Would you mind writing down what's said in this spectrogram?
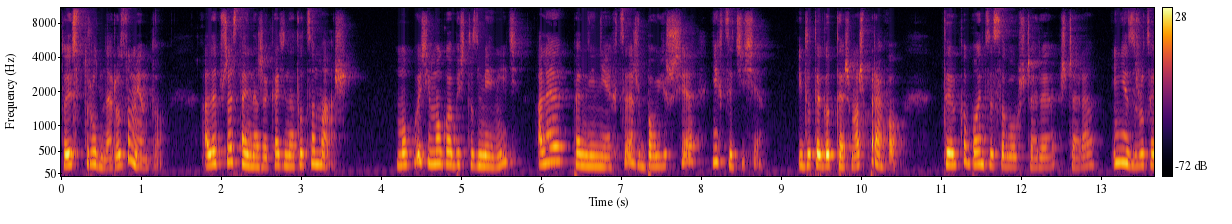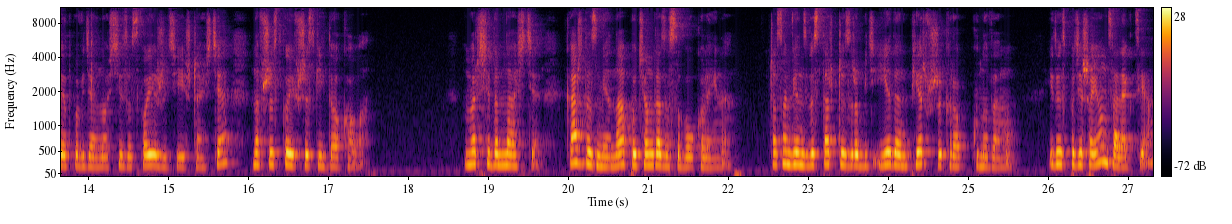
To jest trudne, rozumiem to, ale przestań narzekać na to, co masz. Mógłbyś i mogłabyś to zmienić, ale pewnie nie chcesz, boisz się, nie chce ci się. I do tego też masz prawo. Tylko bądź ze sobą szczery, szczera i nie zrzucaj odpowiedzialności za swoje życie i szczęście na wszystko i wszystkich dookoła. Numer 17. Każda zmiana pociąga za sobą kolejne. Czasem więc wystarczy zrobić jeden pierwszy krok ku nowemu. I to jest pocieszająca lekcja,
